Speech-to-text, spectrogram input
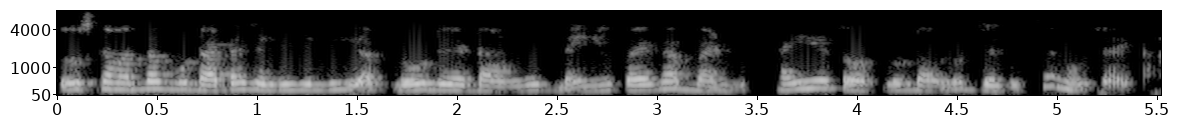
तो उसका मतलब वो डाटा जल्दी जल्दी अपलोड या डाउनलोड नहीं हो पाएगा। बैंडविड्थ हाई है तो अपलोड डाउनलोड जल्दी से हो जाएगा।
